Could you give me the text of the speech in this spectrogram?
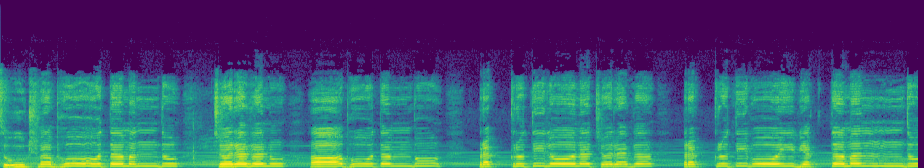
సూక్ష్మభూతమందు చొరగను ఆ భూతంబు. ప్రకృతిలోన చొరగ ప్రకృతి ఓయి వ్యక్తమందు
